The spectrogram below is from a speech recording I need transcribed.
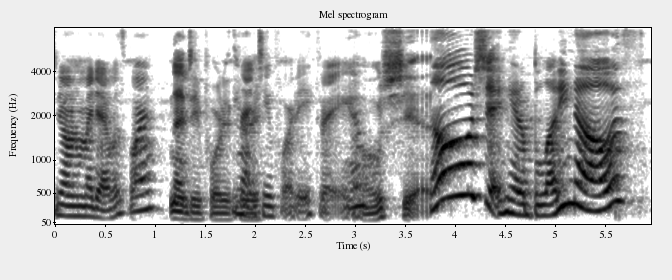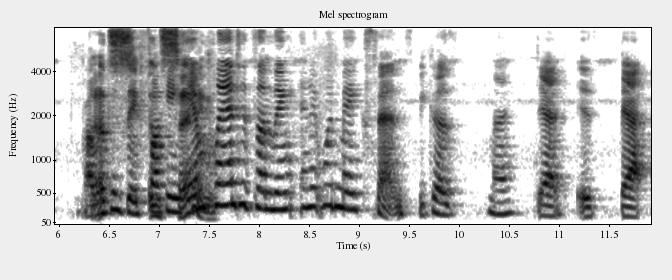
Do you know when my dad was born? 1943. 1943. Oh shit. Oh shit! And he had a bloody nose. Probably because they fucking insane. implanted something, and it would make sense because my dad is that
